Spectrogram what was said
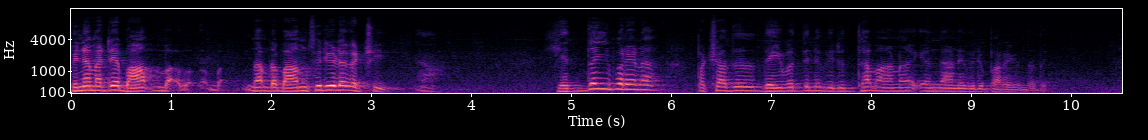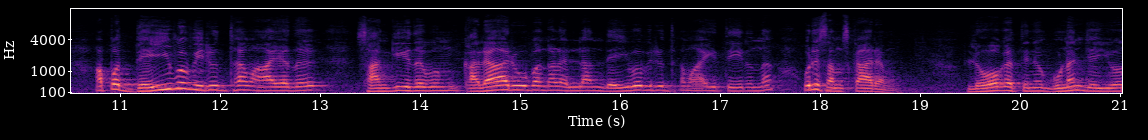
പിന്നെ മറ്റേ നമ്മുടെ ബാംസുരിയുടെ കക്ഷി. എന്താ ഈ പറയണ? പക്ഷെ അത് ദൈവത്തിന് വിരുദ്ധമാണ് എന്നാണ് ഇവർ പറയുന്നത്. അപ്പോൾ ദൈവവിരുദ്ധമായത് സംഗീതവും കലാരൂപങ്ങളെല്ലാം ദൈവവിരുദ്ധമായി തീരുന്ന ഒരു സംസ്കാരം. ലോകത്തിന് ഗുണം ചെയ്യുമോ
